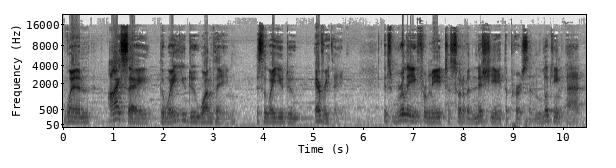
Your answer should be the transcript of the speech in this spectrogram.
when I say the way you do one thing is the way you do everything, it's really for me to sort of initiate the person looking at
